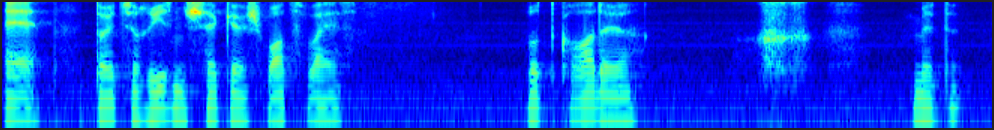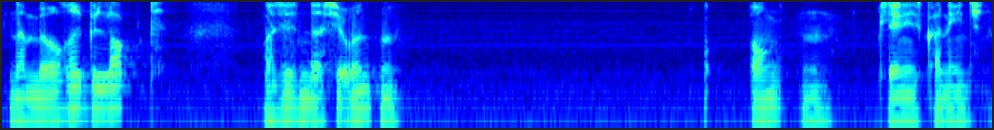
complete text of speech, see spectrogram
Äh, deutsche Riesenschecke schwarz-weiß. Wird gerade mit einer Möhre gelockt. Was ist denn das hier unten? Irgendein kleines Kaninchen.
